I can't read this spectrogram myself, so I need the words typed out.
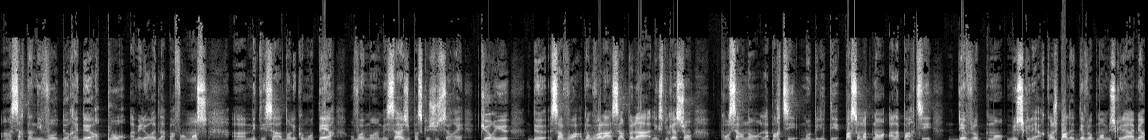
un certain niveau de raideur pour améliorer de la performance, euh, mettez ça dans les commentaires, envoyez-moi un message parce que je serais curieux de savoir. Donc voilà, c'est un peu l'explication concernant la partie mobilité. Passons maintenant à la partie développement musculaire. Quand je parle de développement musculaire, eh bien,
